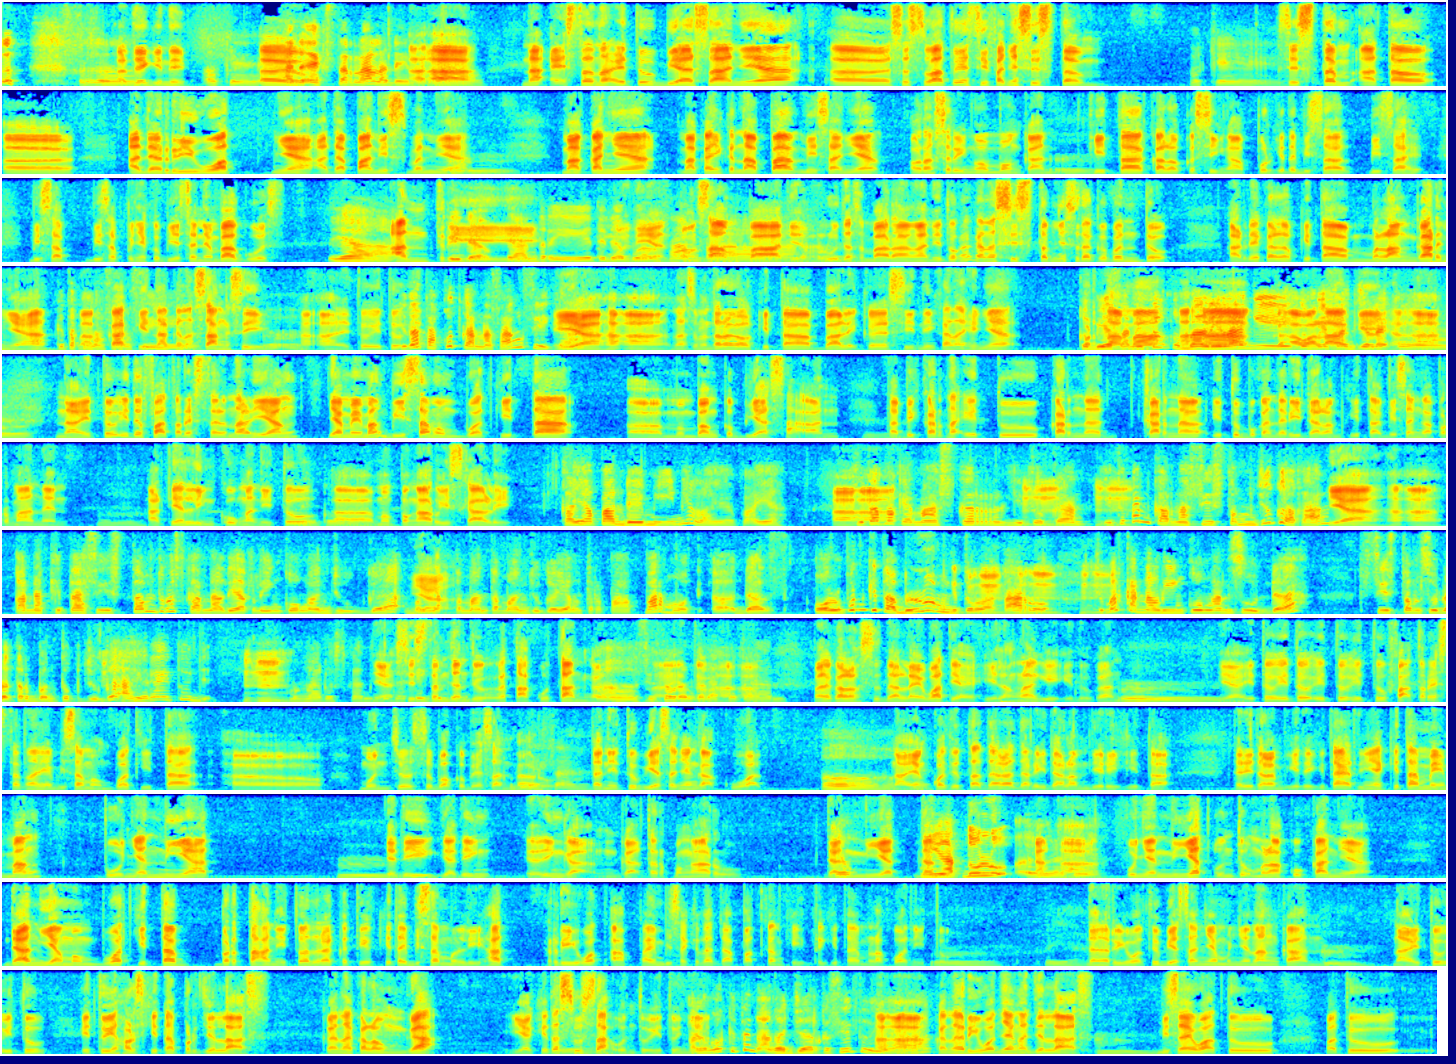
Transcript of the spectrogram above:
Artinya gini. oke eh, ada eksternal ada ah, internal ah. Nah, eksternal itu biasanya eh, sesuatu yang sifatnya sistem. oke Sistem atau eh, ada rewardnya, ada punishmentnya. Makanya makanya kenapa misalnya orang sering ngomong kan, kita kalau ke Singapura kita bisa bisa bisa bisa punya kebiasaan yang bagus ya antri, tidak antri tidak buang kemudian sampah, tidak meludah sembarangan. Itu kan karena sistemnya sudah kebentuk. Artinya kalau kita melanggarnya, Kita kena maka sanksi. kita kena sanksi. Itu itu kita takut karena sanksi kan Iya, ha, ha. Nah, sementara kalau kita balik ke sini kan akhirnya Kebiasaan pertama, itu kembali lagi, ke awal kebiasaan lagi. jeleknya. Nah, itu itu faktor eksternal yang yang memang bisa membuat kita eh, membangun kebiasaan, Hmm. tapi karena itu karena karena itu bukan dari dalam kita, biasanya nggak permanen. Artinya lingkungan itu Hmm. Lingkungan. eh, mempengaruhi sekali. kayak pandemi inilah ya pak ya Ah, kita ah. pakai masker gitu Mm-mm, kan mm-mm. itu kan karena sistem juga kan Ya, ha, ha. karena kita sistem terus karena lihat lingkungan juga banyak Ya. teman-teman juga yang terpapar eh, dan walaupun kita belum gitu lah Mm, taruh mm, mm, cuma karena lingkungan sudah sistem sudah terbentuk juga akhirnya itu j- Mm-mm. mengharuskan Ya, sistem gitu. dan juga ketakutan kan. Ah, sistem dan itu, ketakutan. Padahal kalau sudah lewat ya hilang lagi gitu kan. Hmm. Ya itu itu itu itu faktor eksternal yang bisa membuat kita eh, muncul sebuah kebiasaan, baru Kebiasaan. dan itu biasanya nggak kuat. Oh Nah oke. yang kuat itu adalah dari dalam diri kita. Dari dalam diri kita artinya kita memang punya niat. Hmm. Jadi jadi jadi nggak nggak terpengaruh dan Yang- niat dan niat dulu berarti ah, punya niat untuk melakukannya. Dan yang membuat kita bertahan itu adalah ketika kita bisa melihat reward apa yang bisa kita dapatkan ketika kita melakukan itu. Hmm, iya. Dan reward itu biasanya menyenangkan. Mm. Nah, itu itu itu yang harus kita perjelas. Karena kalau enggak, ya kita susah untuk itunya. Kalau kita nggak ngajar ke situ ya. Ah, karena rewardnya nggak jelas. Hmm. Misalnya waktu waktu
